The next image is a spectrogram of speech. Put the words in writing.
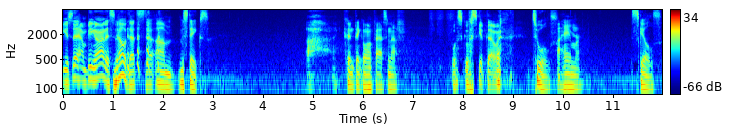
you said I'm being honest. No, that's the, um, mistakes. I couldn't think of one fast enough. We'll, we'll skip that one. Tools, A hammer. skills,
